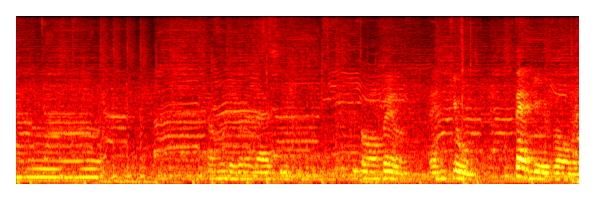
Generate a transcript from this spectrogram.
Aduh, Kamu degradasi. Tipe mobil, thank you, thank you Tipe mobil.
